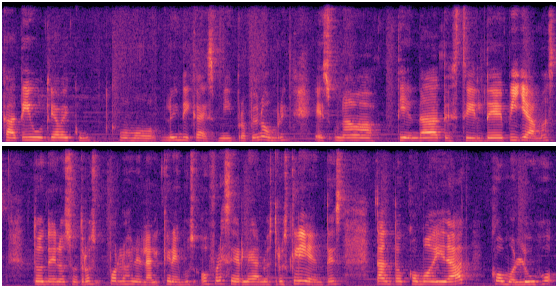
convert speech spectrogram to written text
Katy Utria BQ, como lo indica es mi propio nombre. Es una tienda textil de pijamas donde nosotros por lo general queremos ofrecerle a nuestros clientes tanto comodidad como lujo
